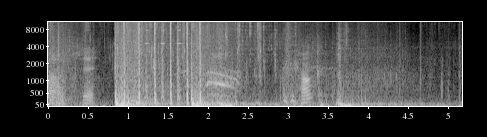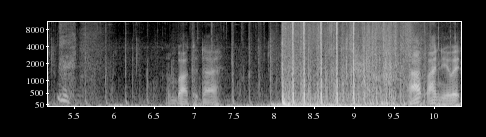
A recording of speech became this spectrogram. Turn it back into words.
Oh shit. Punk. I'm about to die. Up, I knew it.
